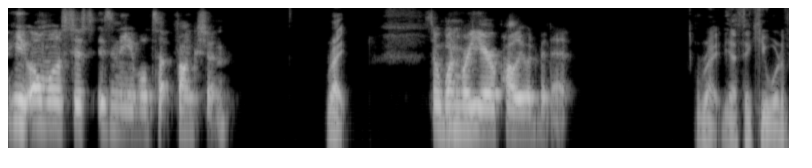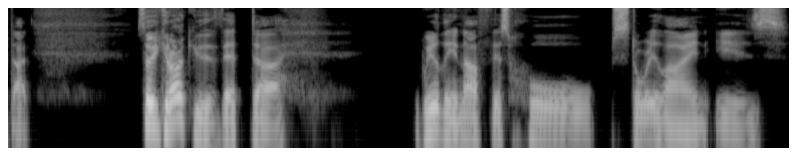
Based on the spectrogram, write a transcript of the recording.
he almost just isn't able to function. Right, So one Right. more year probably would have been it. right. Yeah, I think he would have died. So you could argue that, uh, weirdly enough, this whole storyline is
